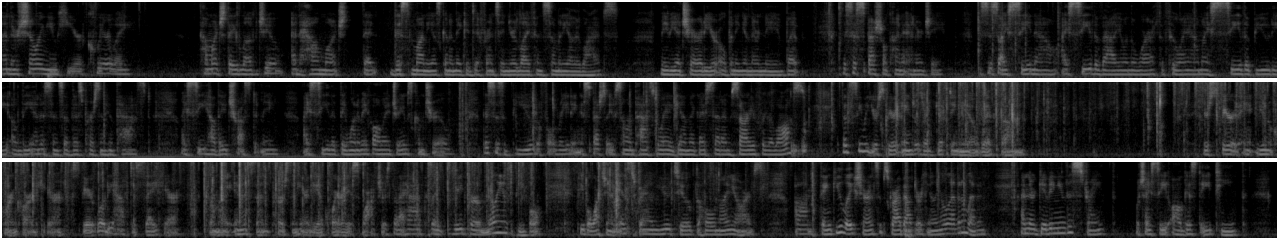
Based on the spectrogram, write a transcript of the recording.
And they're showing you here clearly how much they loved you and how much that this money is going to make a difference in your life and so many other lives. Maybe a charity you're opening in their name, but this is special kind of energy. This is, I see now. I see the value and the worth of who I am. I see the beauty of the innocence of this person who passed. I see how they trusted me. I see that they want to make all my dreams come true. This is a beautiful reading, especially if someone passed away. Again, like I said, I'm sorry for your loss. Let's see what your spirit angels are gifting you with um, your spirit unicorn card here. Spirit, what do you have to say here for my innocent person here, the Aquarius watchers that I have? Because I read for millions of people, people watching on Instagram, YouTube, the whole nine yards. Um, thank you, like, share, and subscribe. Outdoor Healing 1111 and they're giving you the strength, which I see August 18th.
